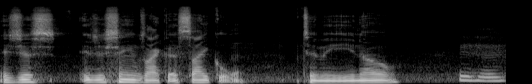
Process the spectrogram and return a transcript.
It's just it just seems like a cycle to me, you know. Mhm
